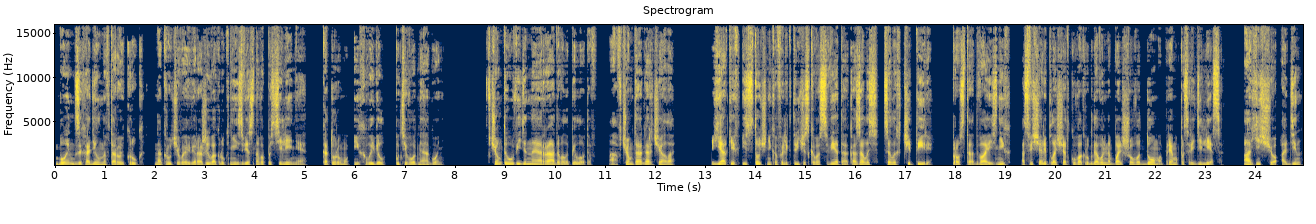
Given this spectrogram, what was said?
Боинг заходил на второй круг, накручивая виражи вокруг неизвестного поселения, которому их вывел путеводный огонь. Чем-то увиденное радовало пилотов, а в чем-то огорчало. Ярких источников электрического света оказалось целых четыре, просто два из них освещали площадку вокруг довольно большого дома прямо посреди леса, а еще один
